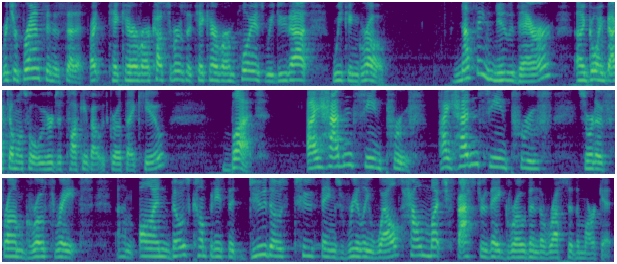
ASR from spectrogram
Richard Branson has said it, right? Take care of our customers, they take care of our employees. We do that, we can grow. Nothing new there, uh, going back to almost what we were just talking about with Growth IQ, but I hadn't seen proof. I hadn't seen proof sort of from growth rates um, on those companies that do those two things really well, how much faster they grow than the rest of the market.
